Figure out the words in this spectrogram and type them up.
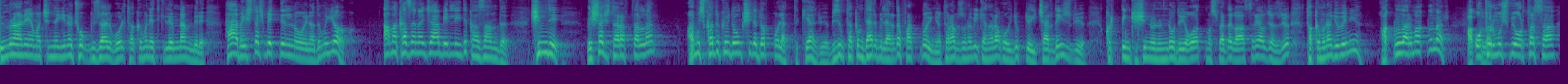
Ümraniye maçında yine çok güzel gol takımın etkilerinden biri. Ha Beşiktaş bekleneni oynadı mı? Yok. Ama kazanacağı belliydi kazandı. Şimdi Beşiktaş taraftarlar Abi biz Kadıköy'de 10 kişiyle 4 gol attık ya diyor. Bizim takım derbilerde farklı oynuyor. Trabzon'u bir kenara koyduk diyor. İçerideyiz diyor. 40 bin kişinin önünde o diyor. O atmosferde Galatasaray'ı alacağız diyor. Takımına güveniyor. Haklılar mı? Haklılar. Haklılar. Oturmuş bir orta saha.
